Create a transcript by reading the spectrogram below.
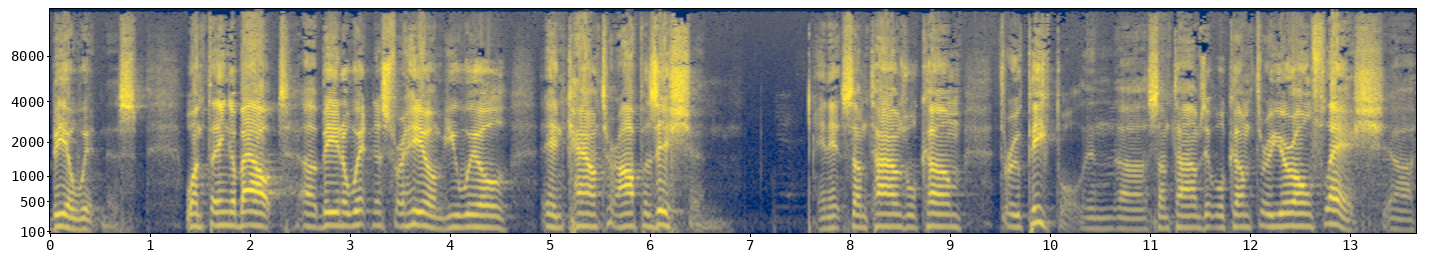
be a witness. One thing about uh, being a witness for Him, you will encounter opposition, and it sometimes will come through people, and uh, sometimes it will come through your own flesh. Uh,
